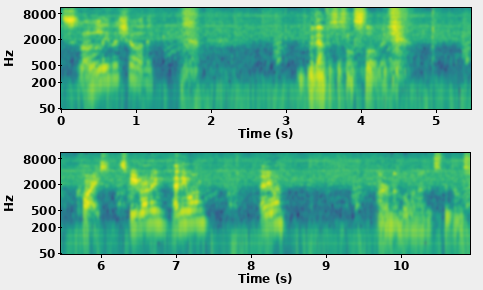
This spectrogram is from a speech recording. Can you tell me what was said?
Slowly but surely. with emphasis on slowly. Quite. Speedrunning? Anyone? Anyone? I remember when I did speedruns.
